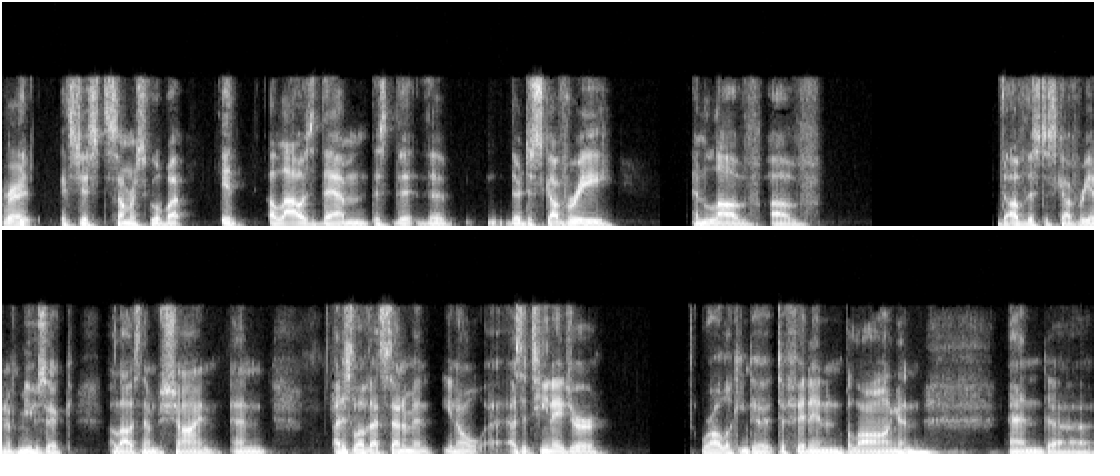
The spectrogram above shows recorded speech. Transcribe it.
right. it's just summer school, but it allows them this the the their discovery and love of of this discovery and of music allows them to shine. And I just love that sentiment. You know, as a teenager, we're all looking to to fit in and belong, and and uh,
